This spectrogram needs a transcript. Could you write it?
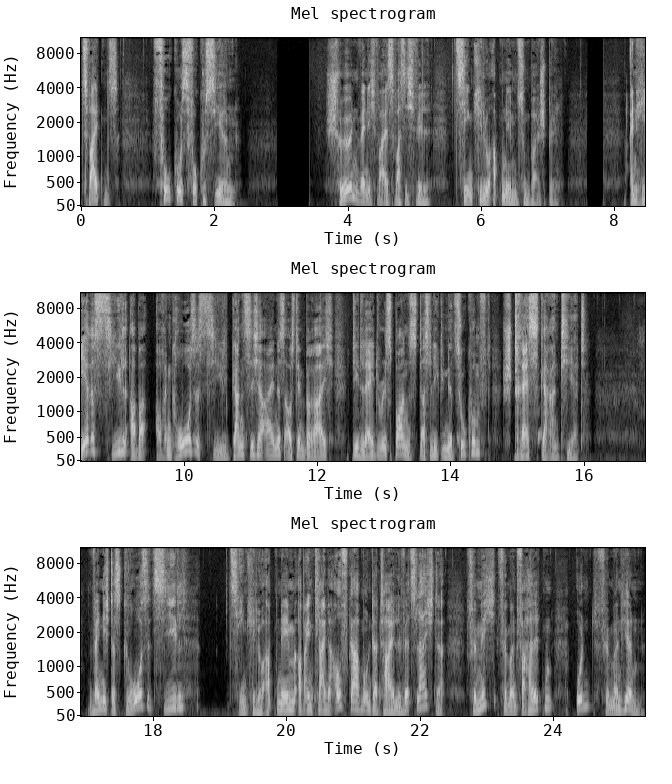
Zweitens, Fokus fokussieren. Schön, wenn ich weiß, was ich will. Zehn Kilo abnehmen zum Beispiel. Ein hehres Ziel, aber auch ein großes Ziel, ganz sicher eines aus dem Bereich Delayed Response. Das liegt in der Zukunft, Stress garantiert. Wenn ich das große Ziel 10 Kilo abnehmen, aber in kleine Aufgaben unterteile, wird's leichter. Für mich, für mein Verhalten und für mein Hirn.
